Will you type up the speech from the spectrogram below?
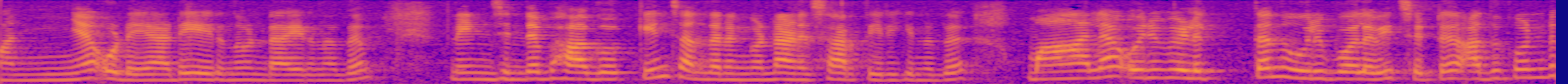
മഞ്ഞ ഉടയാടെയായിരുന്നു ഉണ്ടായിരുന്നത്. നെഞ്ചിന്റെ ഭാഗമൊക്കെയും ചന്ദനം കൊണ്ടാണ് ചാർത്തിയിരിക്കുന്നത്. മാല ഒരു വെളുത്ത നൂൽ പോലെ വെച്ചിട്ട് അതുകൊണ്ട്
